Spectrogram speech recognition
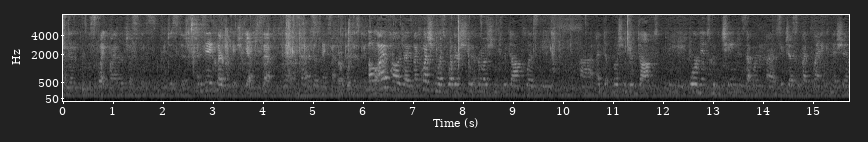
and then the slight minor adjustments we just did. I just need clarification. Yeah, does that, does that That sense? does make sense. That That would- just could- Oh, I apologize. My question was whether she, her motion to adopt was the, uh, ad- motion to adopt the ordinance with the changes that were uh, suggested by planning commission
